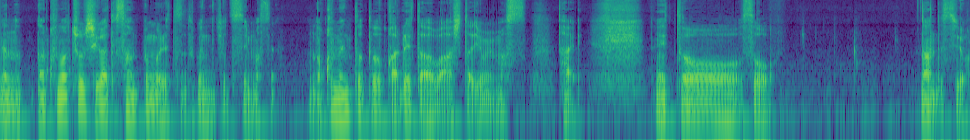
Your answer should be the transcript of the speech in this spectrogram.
あの、この調子があと3分ぐらい続くんでちょっとすいません。あの、コメントとかレターは明日読みます。はい。えっと、そう。なんですよ。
